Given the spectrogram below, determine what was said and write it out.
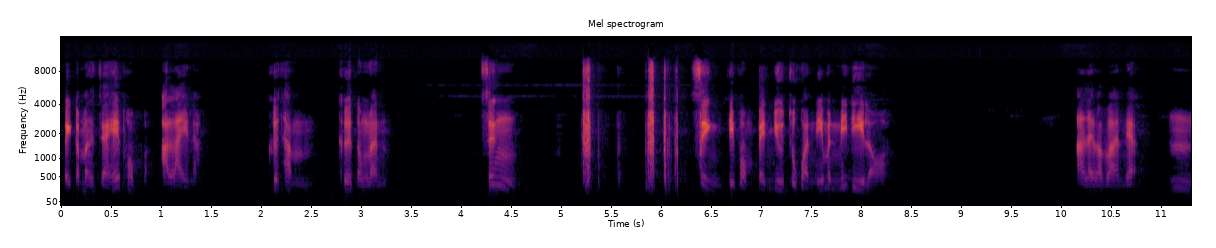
เป็นกำลังใจให้ผมอะไรล่ะ คือทำคือตรงนั้น ซึ่งสิ่งที่ผมเป็นอยู่ทุกวันนี้มันไม่ดีหรอ อะไรประมาณเนี้ย อืม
